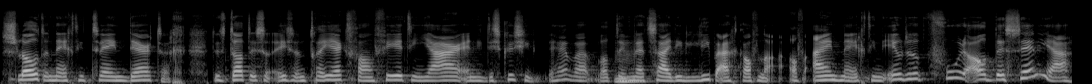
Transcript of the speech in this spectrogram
sloot in 1932. Dus dat is, is een traject van 14 jaar. En die discussie, hè, wat Tim mm. net zei, die liep eigenlijk al vanaf eind 19e eeuw. Dus dat voerde al decennia.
